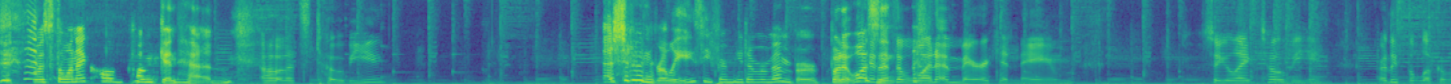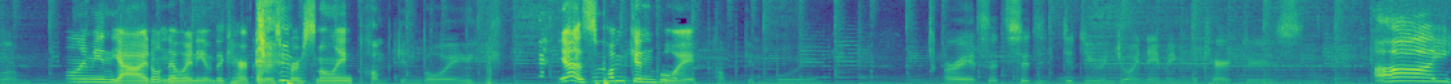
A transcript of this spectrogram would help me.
was the one I called Pumpkinhead. Oh, that's Tobi. That should have been really easy for me to remember, but it wasn't. It's the one American name. So you like Tobi, or at least the look of him. Well, I mean, yeah, I don't know any of the characters personally. Pumpkin boy, yes, Pumpkin Boy. pumpkin boy. All right. So so did, did you enjoy naming the characters? I.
